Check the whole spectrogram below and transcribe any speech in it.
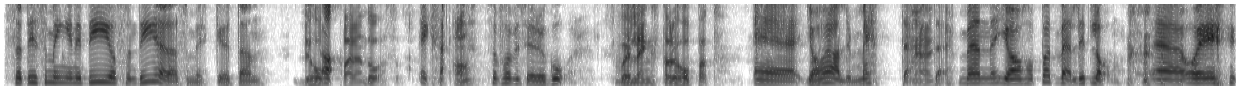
Så att det är som ingen idé att fundera så mycket, utan Du hoppar ändå. Alltså. exakt, Ja. så får vi se hur det går. Vad är längst har du hoppat? Eh, jag har aldrig mätt efter, men jag har hoppat väldigt långt. Eh, och är,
